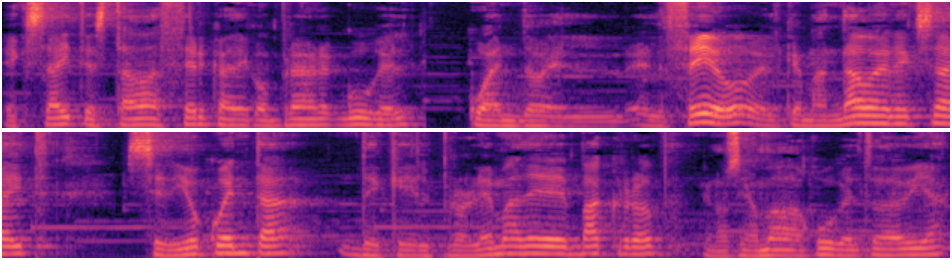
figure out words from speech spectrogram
Excite estaba cerca de comprar Google, cuando el, el CEO, el que mandaba en Excite, se dio cuenta de que el problema de Backrop, que no se llamaba Google todavía,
